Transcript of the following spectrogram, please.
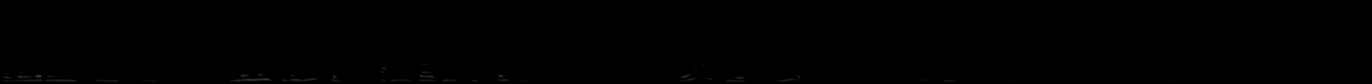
that we're living in strange times, we need to be looking for how God might be speaking to us. The reality is that he is. The question is, are we listening and are we looking for the way that he might speak to us?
